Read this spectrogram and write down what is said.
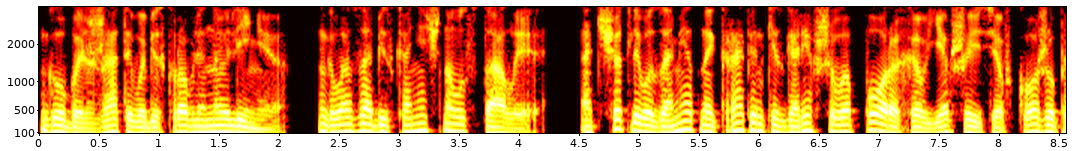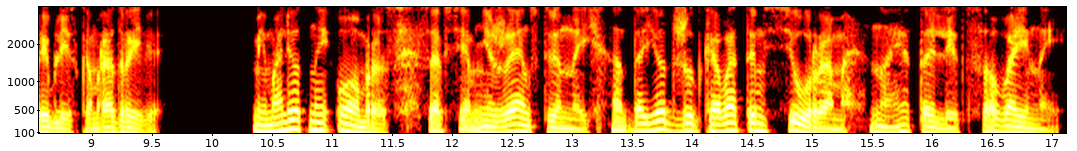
Губы сжаты в обескровленную линию. Глаза бесконечно усталые. Отчетливо заметны крапинки сгоревшего пороха, въевшиеся в кожу при близком разрыве. Мимолетный образ, совсем не женственный, отдает жутковатым сюром, но это лицо войны.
